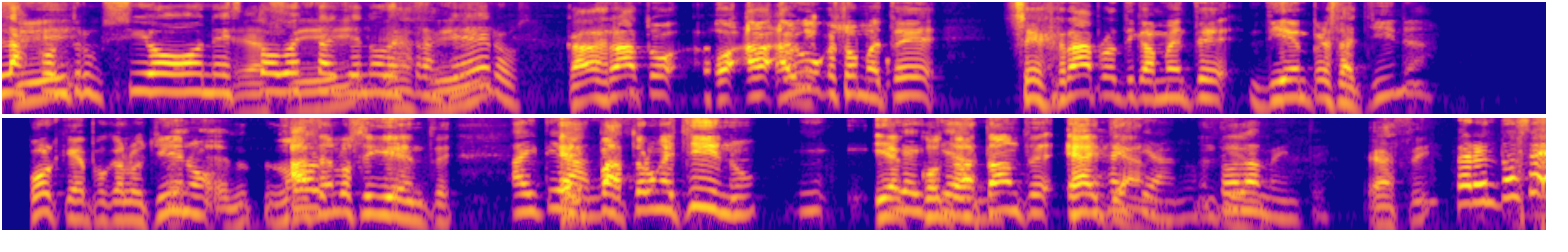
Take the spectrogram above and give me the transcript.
las construcciones, Es todo así, está lleno de es así. extranjeros. Cada rato algo que someter, cerrar prácticamente 10 empresas chinas. ¿Por qué? Porque los chinos Eh, eh, no. hacen lo siguiente. Haitianos. El patrón es chino Y- y, y el contratante es haitiano. haitiano, ¿entiendes? solamente. Es así. Pero entonces,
